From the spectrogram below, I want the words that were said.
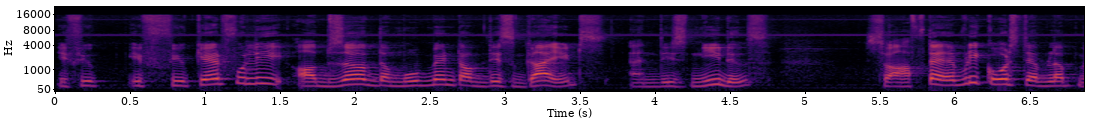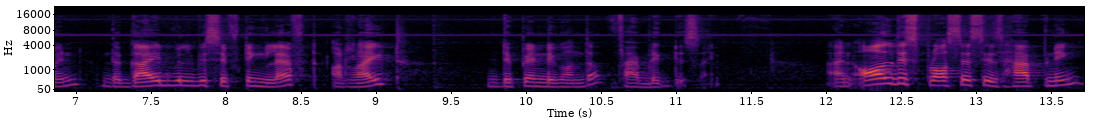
if you if you carefully observe the movement of these guides and these needles, so after every course development the guide will be shifting left or right depending on the fabric design and all this process is happening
